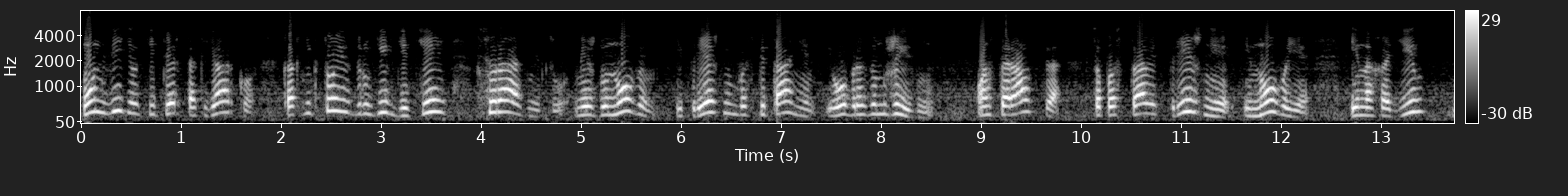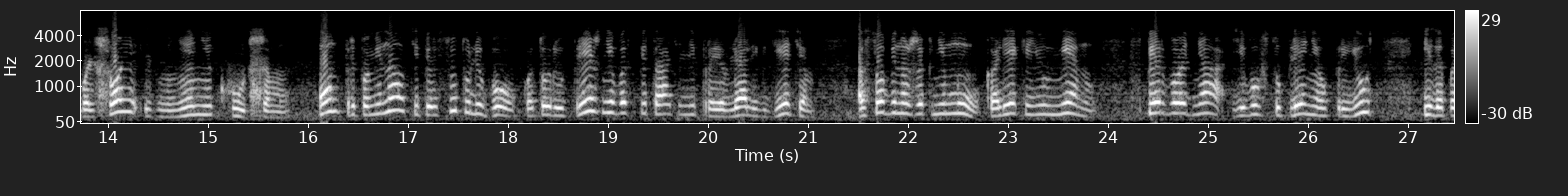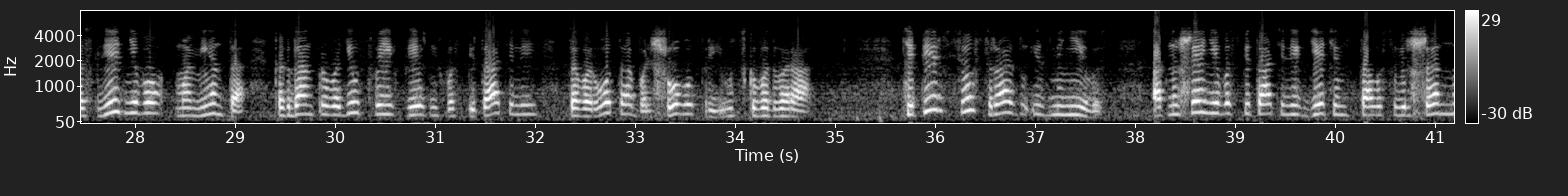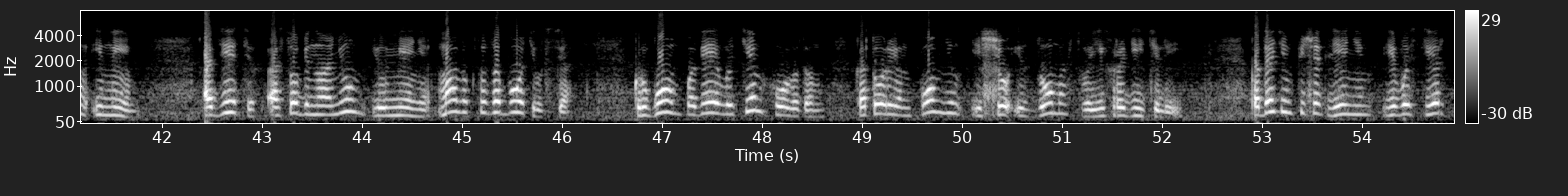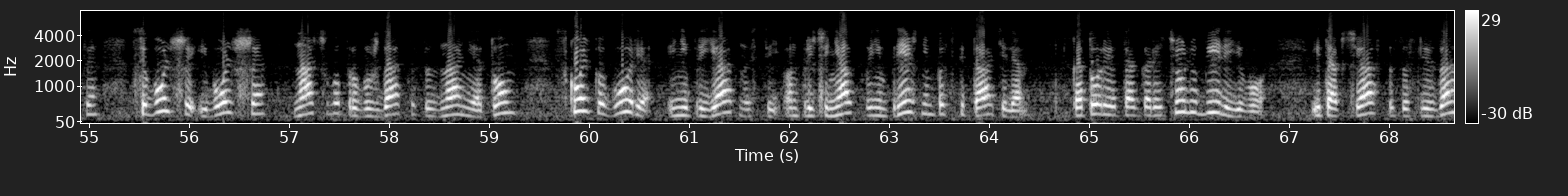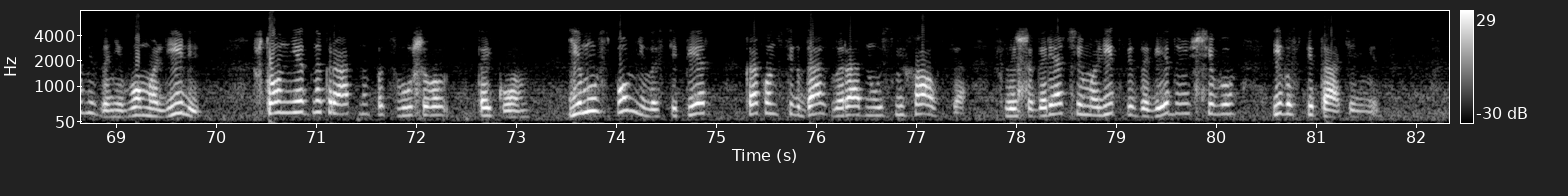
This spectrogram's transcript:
Он видел теперь так ярко, как никто из других детей, всю разницу между новым и прежним воспитанием и образом жизни. Он старался сопоставить прежнее и новое и находил большое изменение к худшему. Он припоминал теперь всю ту любовь, которую прежние воспитатели проявляли к детям, особенно же к нему, калеке Юмену, с первого дня его вступления в приют и до последнего момента, когда он проводил своих прежних воспитателей за ворота большого приютского двора. Теперь все сразу изменилось. Отношение воспитателей к детям стало совершенно иным. О детях, особенно о нем и умении, мало кто заботился. Кругом повеяло тем холодом, который он помнил еще из дома своих родителей. Под этим впечатлением в его сердце все больше и больше начало пробуждаться сознание о том, сколько горя и неприятностей он причинял своим прежним воспитателям, которые так горячо любили его и так часто со слезами за него молились, что он неоднократно подслушивал тайком. Ему вспомнилось теперь, как он всегда злорадно усмехался, слыша горячие молитвы заведующего и воспитательниц.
